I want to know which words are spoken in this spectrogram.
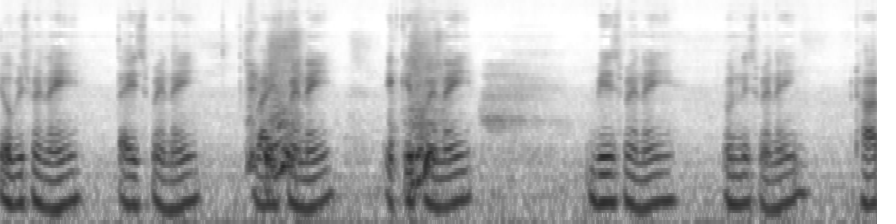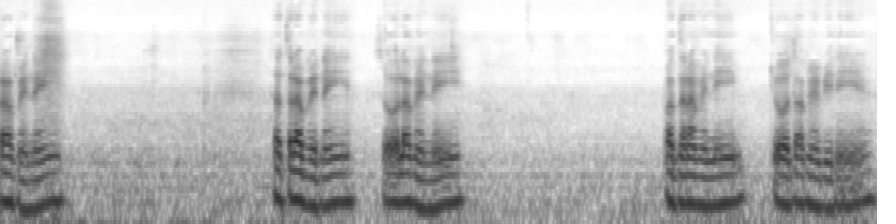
चौबीस में नहीं, तेईस में नहीं, बाईस में नहीं, इक्कीस में नहीं, बीस में नहीं, उन्नीस में नहीं, अठारह में नहीं, सत्रह में नहीं, सोलह में नहीं पंद्रह में नहीं, चौदह में भी नहीं है।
